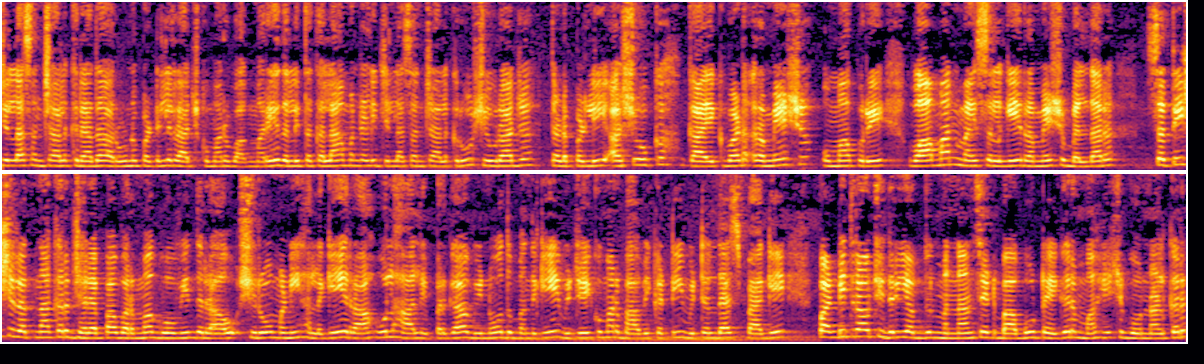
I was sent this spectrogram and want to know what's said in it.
ಜಿಲ್ಲಾ ಸಂಚಾಲಕರಾದ ಅರುಣ್ ಪಟೇಲ್, ರಾಜ್ಕುಮಾರ್ ವಾಗ್ಮರೆ ದಲಿತ ಕಲಾ ಮಂಡಳಿ ಜಿಲ್ಲಾ ಸಂಚಾಲಕರು ಶಿವರಾಜ್ ತಡಪಳ್ಳಿ, ಅಶೋಕ್ ಗಾಯಕ್ವಾಡ್, ರಮೇಶ್ ಉಮಾಪುರೆ, ವಾಮನ್ ಮೈಸಲ್ಗೆ ರಮೇಶ್ ಬೆಲ್ದಾರ್ ಸತೀಶ್ ರತ್ನಾಕರ್, ಜರಪ್ಪ ವರ್ಮ, ಗೋವಿಂದ್ ರಾವ್, ಶಿರೋಮಣಿ ಹಲಗೆ, ರಾಹುಲ್ ಹಾಲಿಪರ್ಗ, ವಿನೋದ್ ಬಂದ್ಗೆ, ವಿಜಯಕುಮಾರ್ ಭಾವಿಕಟ್ಟಿ ವಿಠಲ್ ದಾಸ್ ಪ್ಯಾಗೆ ಪಂಡಿತ್ ರಾವ್ ಚಿದ್ರಿ, ಅಬ್ದುಲ್ ಮನ್ನಾನ್ ಸೇಠ್, ಬಾಬು ಟೈಗರ್, ಮಹೇಶ್ ಗೋರ್ನಾಳ್ಕರ್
